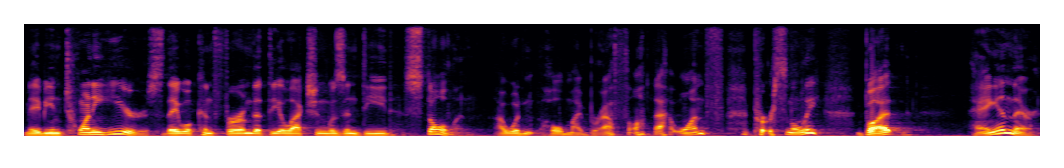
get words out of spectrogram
Maybe in 20 years, they will confirm that the election was indeed stolen. I wouldn't hold my breath on that one personally, but hang in there.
